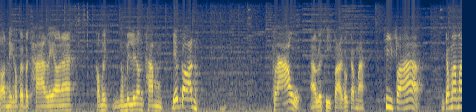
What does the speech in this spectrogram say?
ตอนนี้เขาเป็นประธานแล้วนะเขาไม่เขาไม่เรื่องต้องทำเดี๋ยวก่อนคลาวเอาเลยทีฟ้าก็กลับมา ทีฟ้ากลับมาไหม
